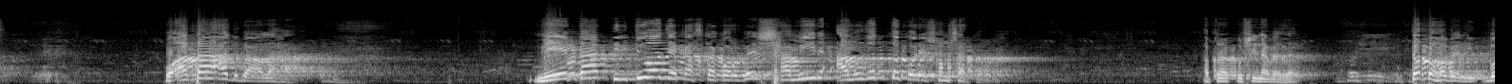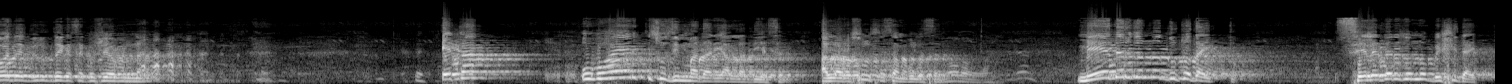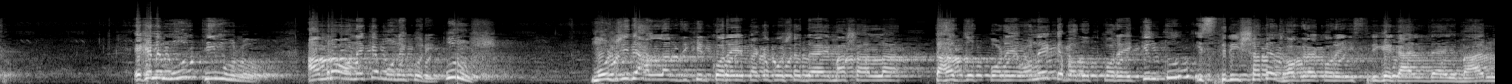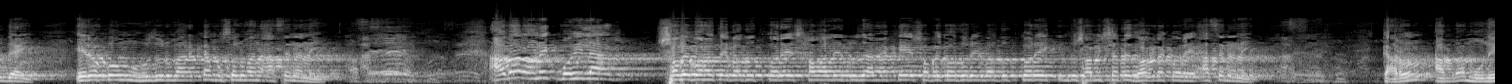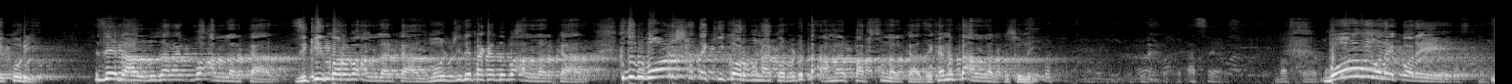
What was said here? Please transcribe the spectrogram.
ও আতা আদবা আলাহা। মেয়েটা তৃতীয় যে কাজটা করবে, স্বামীর আনুগত্য করে সংসার করবে। আপনার খুশি না বেজার? তত হবেনি বইদের বিরুদ্ধে গেছে, খুশি হবেন না। এটা উভয়ের কিছু জিম্মাদারি আল্লাহ দিয়েছেন। আল্লাহ রসুল হাসান বলেছেন মেয়েদের জন্য দুটো দায়িত্ব, ছেলেদের জন্য বেশি দায়িত্ব। এখানে মূল থিম হলো, আমরা অনেকে মনে করি পুরুষ মসজিদে আল্লাহর জিকির করে টাকা পয়সা দেয় মাসা আল্লাহ তাহাজ্জত পড়ে, অনেক এবাদত করে, কিন্তু স্ত্রীর সাথে ঝগড়া করে, স্ত্রীকে গাল দেয়, মারু দেয়, এরকম হুজুর মার্কা মুসলমান আছে না নেই? আবার অনেক মহিলা সবে বরাতে ইবাদত করে সওয়ালের রোজা রাখে, সবে কদরে ইবাদত করে, কিন্তু স্বামীর সাথে ঝগড়া করে, আছে না নেই? কারণ আমরা মনে করি যে রোজা রাখব আল্লাহর কাজ, জিকির করব আল্লাহর কাজ, মসজিদে টাকা দেবো আল্লাহর কাজ। কিন্তু বোর সাথে কি করব না করব, এটা তো আমার পার্সোনাল কাজ, এখানে তো আল্লাহর কিছু নেই। বউ মনে করে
